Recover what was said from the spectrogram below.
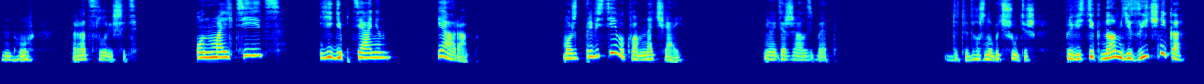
«Ну, рад слышать. Он мальтиец, египтянин и араб. Может, привести его к вам на чай?» Не удержалась Бет. «Да ты, должно быть, шутишь. Привести к нам язычника?»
